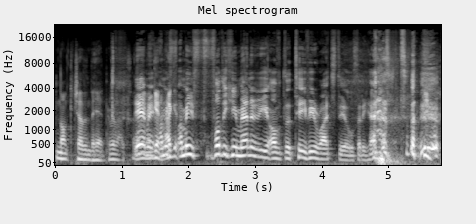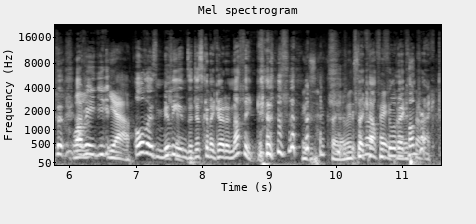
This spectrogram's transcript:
knock each other in the head. Relax. Yeah, I mean, I mean, get- I mean, for the humanity of the TV rights deals that he has, I Well, mean, you, yeah. all those millions are just going to go to nothing exactly. I mean, if they can't fulfill their contract.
